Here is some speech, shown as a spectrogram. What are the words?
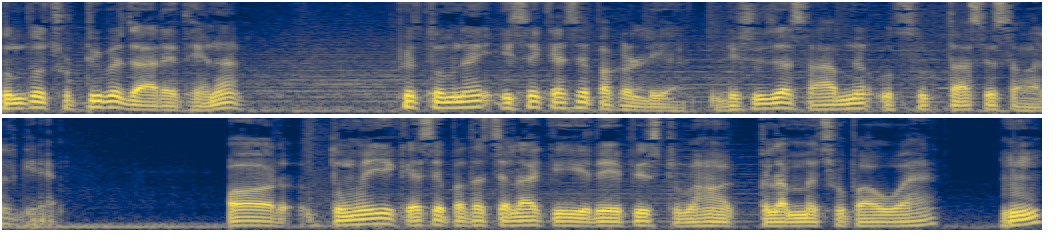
तुम तो छुट्टी पर जा रहे थे ना? फिर तुमने इसे कैसे पकड़ लिया? डिसूजा साहब ने उत्सुकता से सवाल किया। और तुम्हें ये कैसे पता चला कि रेपिस्ट वहाँ क्लब में छुपा हुआ है? हुँ?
